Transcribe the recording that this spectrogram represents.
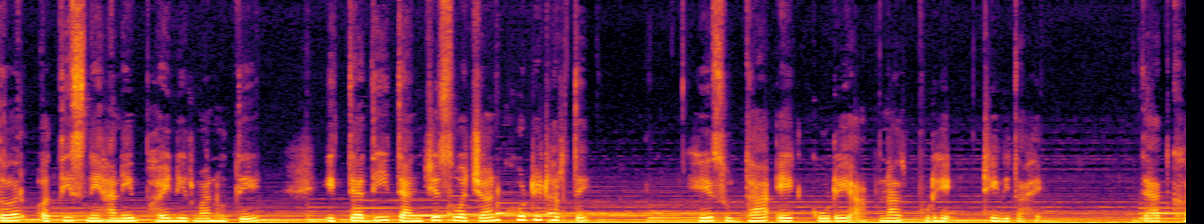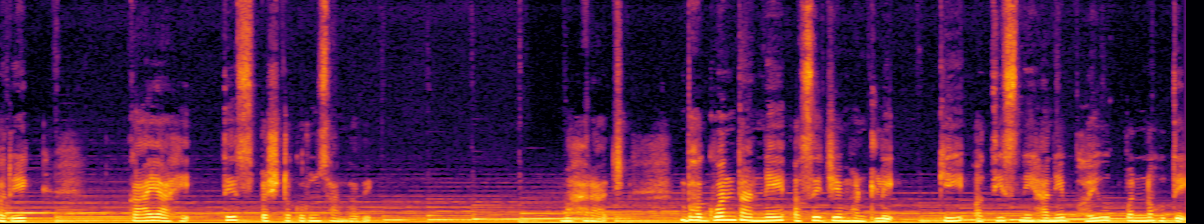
तर अतिस्नेहाने भय निर्माण होते. इत्यादी त्यांचेच वचन खोटे ठरते. हे सुद्धा एक कोडे आपणा पुढे ठेवित आहे. त्यात खरे काय आहे ते स्पष्ट करून सांगावे. महाराज भगवंतांनी असे जे म्हटले की अतिस्नेहाने भय उत्पन्न होते.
